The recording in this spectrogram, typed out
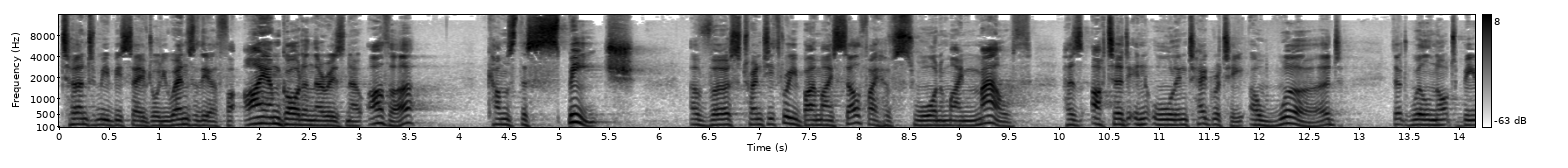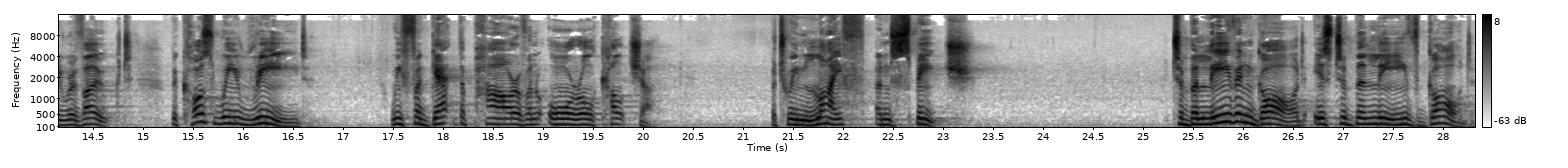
turn to me, be saved, all you ends of the earth, for I am God and there is no other, comes the speech of verse 23 By myself I have sworn, and my mouth has uttered in all integrity a word that will not be revoked. Because we read, we forget the power of an oral culture between life and speech. To believe in God is to believe God.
